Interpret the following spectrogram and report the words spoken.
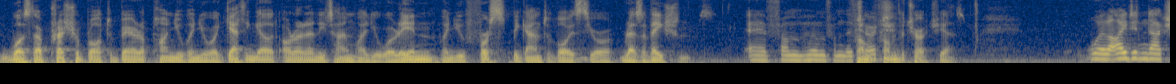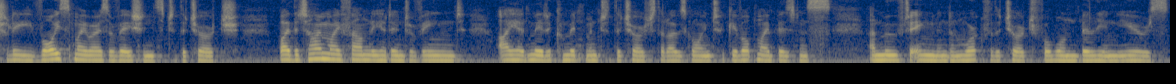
Was there pressure brought to bear upon you when you were getting out, or at any time while you were in, when you first began to voice your reservations? Uh, from whom? From the from, church? From the church, yes. Well, I didn't actually voice my reservations to the church. By the time my family had intervened, I had made a commitment to the church that I was going to give up my business and move to England and work for the church for one billion years.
